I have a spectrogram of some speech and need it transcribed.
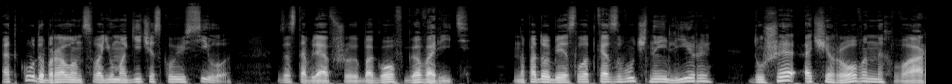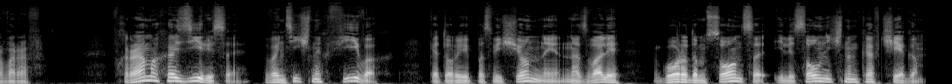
откуда брал он свою магическую силу, заставлявшую богов говорить, наподобие сладкозвучной лиры, душе очарованных варваров? В храмах Азириса, в античных фивах, которые посвященные назвали городом солнца или солнечным ковчегом,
